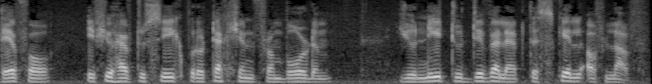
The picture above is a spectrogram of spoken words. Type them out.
Therefore, if you have to seek protection from boredom, you need to develop the skill of love.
